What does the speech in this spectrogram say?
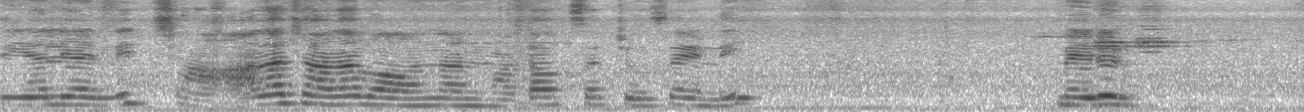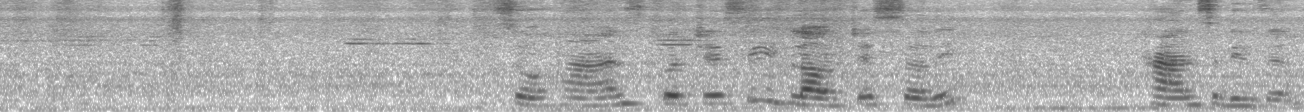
రియల్లీ అండి చాలా చాలా బాగుంది అనమాట ఒకసారి చూసేయండి. మెరూన్. సో హ్యాండ్స్కి వచ్చేసి ఇట్లా వచ్చేస్తుంది. Hands design.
